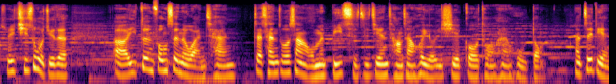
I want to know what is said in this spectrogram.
所以其实我觉得，呃，一顿丰盛的晚餐在餐桌上，我们彼此之间常常会有一些沟通和互动，那这点，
